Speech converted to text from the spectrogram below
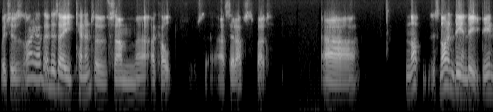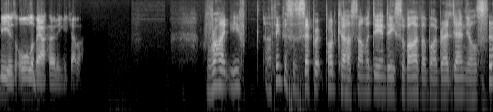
which is like that is a tenet of some uh, occult uh, setups, but uh, not. It's not in D and D. D and D is all about hurting each other. Right. You've. I think this is a separate podcast. I'm a D and D survivor by Brad Daniels.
